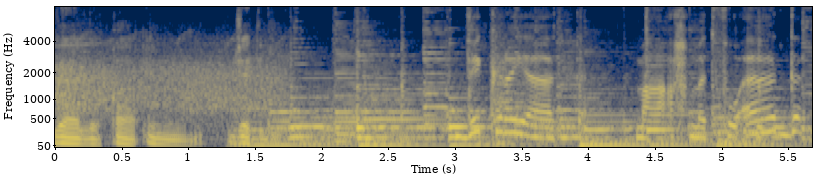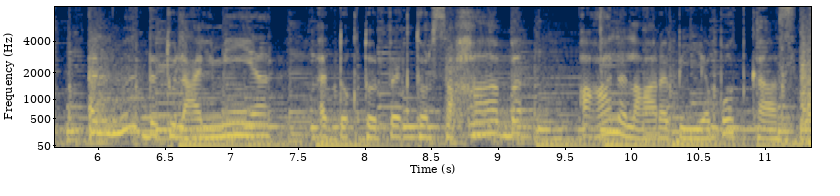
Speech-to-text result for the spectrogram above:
إلى لقاء جديد. ذكريات مع أحمد فؤاد المادة العلمية الدكتور فيكتور صحاب على العربية بودكاست.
